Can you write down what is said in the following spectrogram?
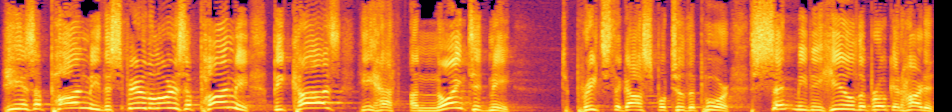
He is upon me. The Spirit of the Lord is upon me because he hath anointed me to preach the gospel to the poor, sent me to heal the brokenhearted,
